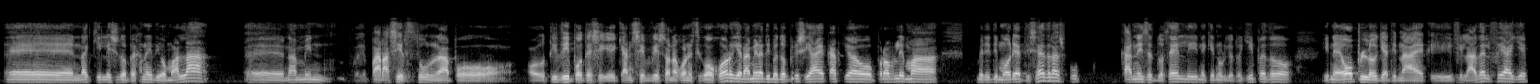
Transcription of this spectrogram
Ε, να κυλήσει το παιχνίδι ομαλά, ε, να μην παρασυρθούν από οτιδήποτε και αν συμβεί στον αγωνιστικό χώρο για να μην αντιμετωπίσει η ΑΕΚ κάποιο πρόβλημα με την τιμωρία της έδρας που κανείς δεν το θέλει, είναι καινούργιο το κήπεδο, είναι όπλο για την ΑΕΚ η Φιλαδέλφια και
